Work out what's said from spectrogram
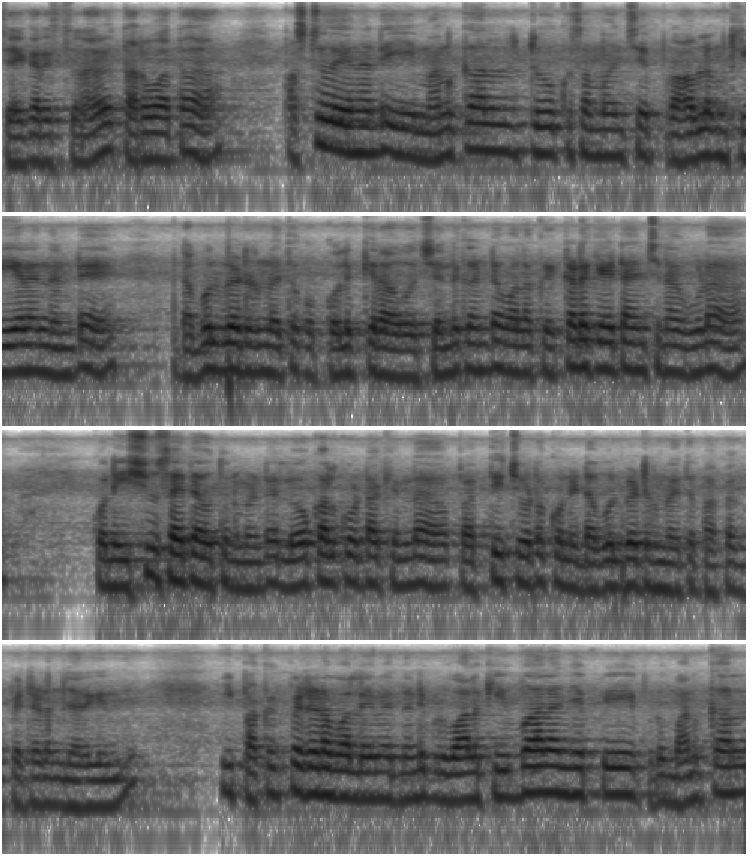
సేకరిస్తున్నారు. తర్వాత ఫస్ట్ ఏంటంటే ఈ మన్కాల్ టూకు సంబంధించి ప్రాబ్లం క్లియర్ అయిందంటే డబుల్ బెడ్రూమ్లో అయితే ఒక కొలిక్కి రావచ్చు. ఎందుకంటే వాళ్ళకు ఎక్కడ కేటాయించినా కూడా కొన్ని ఇష్యూస్ అయితే అవుతున్నాయంటే లోకల్ కోటా కింద ప్రతి చోట కొన్ని డబుల్ బెడ్రూమ్లు అయితే పక్కకు పెట్టడం జరిగింది. ఈ పక్కకు పెట్టడం వల్ల ఏమైందంటే ఇప్పుడు వాళ్ళకి ఇవ్వాలని చెప్పి ఇప్పుడు మన్కాల్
